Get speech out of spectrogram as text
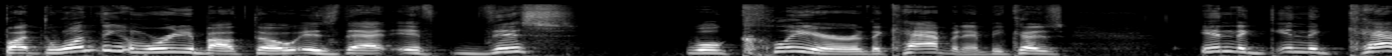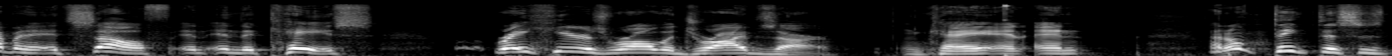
But the one thing I'm worried about though is that if this will clear the cabinet because in the in the cabinet itself, in, in the case, right here is where all the drives are. Okay, and and I don't think this is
